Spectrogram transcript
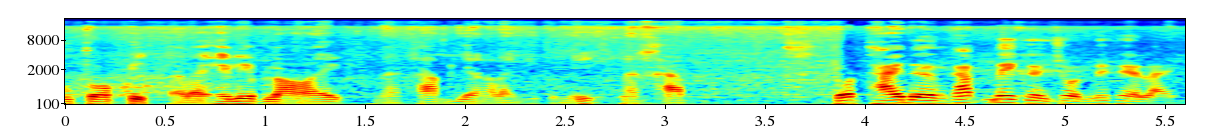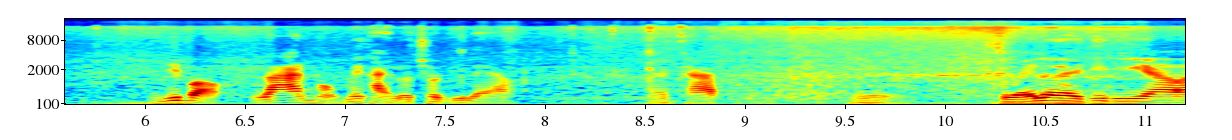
มีตัวปิดอะไรให้เรียบร้อยนะครับยางอะไหล่อยู่ตรงนี้นะครับ รถท้ายเดิมครับ ไม่เคยชนไม่เคยอะไรอย่างที่บอกร้านผมไม่ขายรถชนอยู่แล้วนะครับนี่สวยเลยทีเดียว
